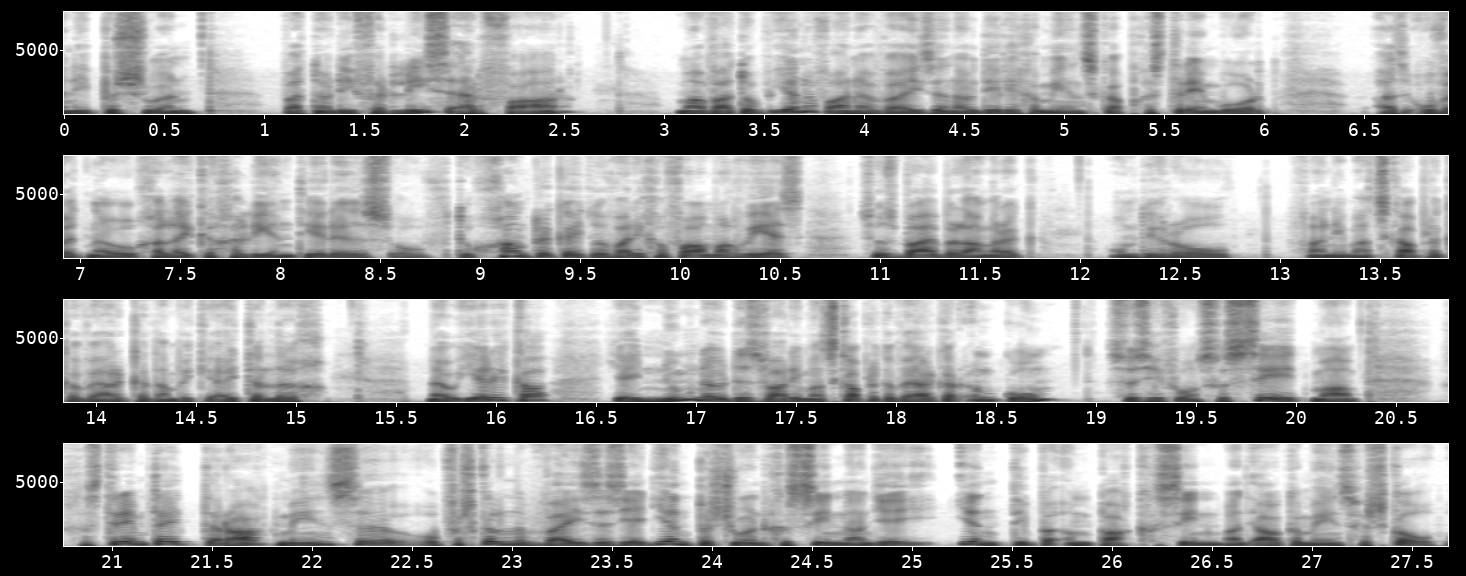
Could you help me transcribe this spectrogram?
in die persoon wat nou die verlies ervaar, maar wat op een of ander wyse nou deur die gemeenskap gestrem word as of dit nou gelyke geleenthede is of toeganklikheid of wat die geval mag wees, soos baie belangrik om die rol van die maatskaplike werker dan bietjie uit te lig. Nou Erika, jy noem nou dis waar die maatskaplike werker inkom, soos jy vir ons gesê het, maar gestremdheid raak mense op verskillende wyse. Jy het een persoon gesien, dan jy een tipe impak gesien, want elke mens verskil.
